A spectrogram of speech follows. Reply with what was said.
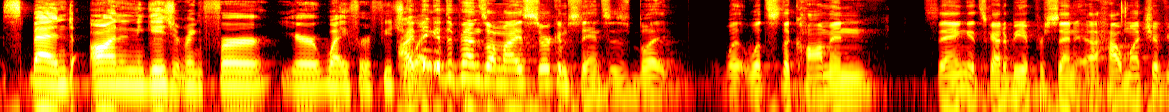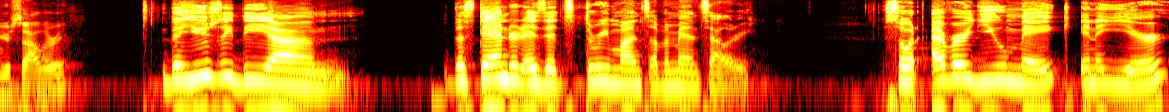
spend on an engagement ring for your wife or future I wife? think it depends on my circumstances, but what, what's the common thing? It's got to be a percent. Uh, how much of your salary? the usually the um the standard is it's three months of a man's salary. So whatever you make in a year,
